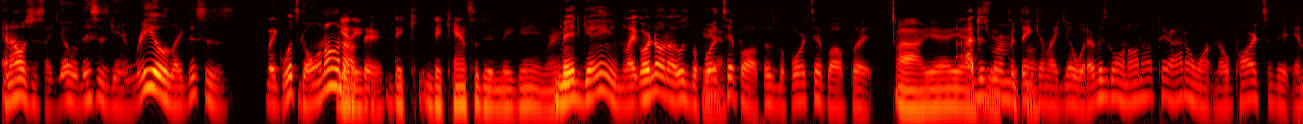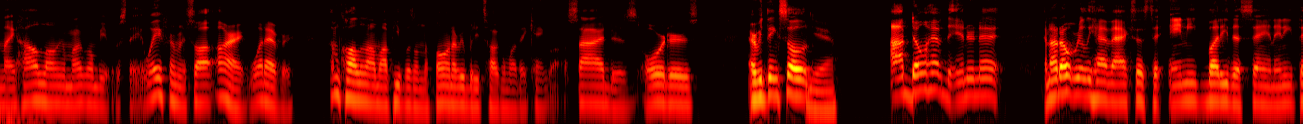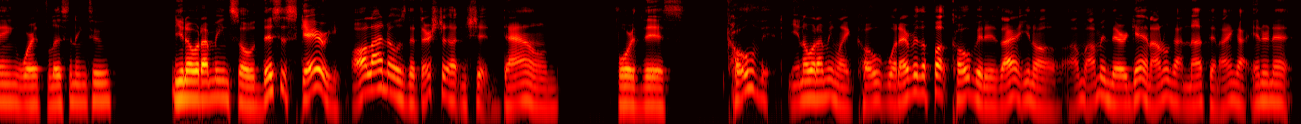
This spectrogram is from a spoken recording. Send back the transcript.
And I was just like, yo, this is getting real. Like this is like what's going on yeah, out they, there? They they canceled it mid game, right? Mid game. Like or no, no, it was before Yeah. tip off. It was before tip off, but ah, yeah, yeah. I just yeah, remember thinking like, yo, whatever's going on out there, I don't want no parts of it. And like how long am I going to be able to stay away from it? So all right, whatever. I'm calling all my peoples on the phone. Everybody talking about they can't go outside. There's orders, everything. So yeah, I don't have the internet and I don't really have access to anybody that's saying anything worth listening to. You know what I mean? So this is scary. All I know is that they're shutting shit down for this COVID. You know what I mean? Like COVID, whatever the fuck COVID is. I, you know, I'm, I'm in there again. I don't got nothing. I ain't got internet.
